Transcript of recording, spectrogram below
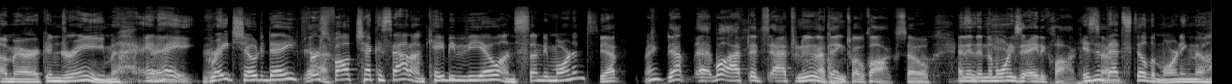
American Dream. And Hey. hey, great show today. First Yeah. of all, check us out on KBVO on Sunday mornings. Yep. Right? Yep. Uh, well, after it's afternoon, I think twelve o'clock. So, and then in the mornings at eight o'clock. Isn't So- that still the morning though?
